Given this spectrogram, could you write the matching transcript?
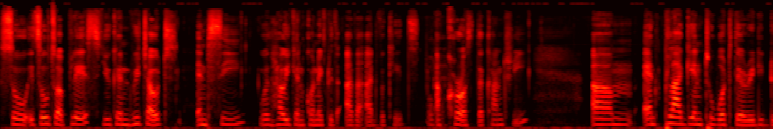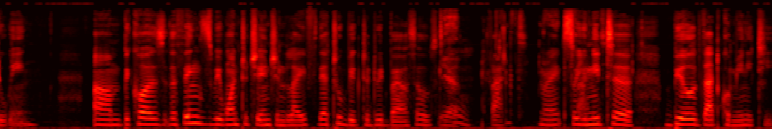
So it's also a place you can reach out and see with how you can connect with other advocates Okay. across the country, um, and plug into what they're already doing. Um, because the things we want to change in life, they're too big to do it by ourselves, Yeah. Mm. Fact. right? So you need to build that community.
